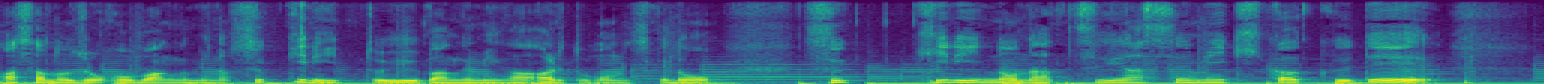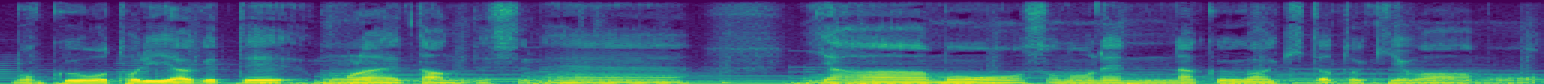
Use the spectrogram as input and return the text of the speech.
朝の情報番組の『スッキリ』という番組があると思うんですけど『スッキリ』の夏休み企画で僕を取り上げてもらえたんですね。いやーもうその連絡が来た時はも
